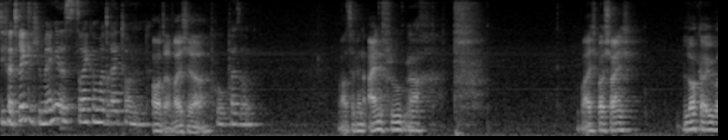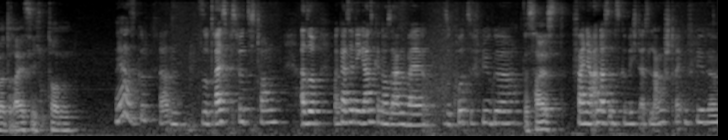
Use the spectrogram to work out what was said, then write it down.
die verträgliche Menge ist 2,3 Tonnen oh, da war ich ja, pro Person. warte, wenn ein Flug nach, pff, war ich wahrscheinlich locker über 30 Tonnen. Ja, ist gut geraten. So 30 bis 40 Tonnen. Also man kann es ja nicht ganz genau sagen, weil so kurze Flüge Das heißt, fallen ja anders ins Gewicht als Langstreckenflüge.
